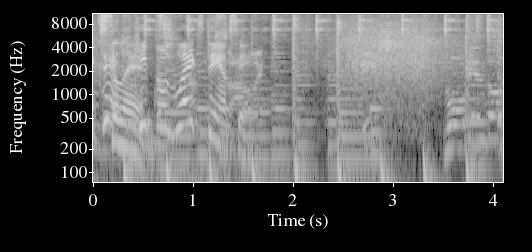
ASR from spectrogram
Excellent. it. Keep those legs dancing. Moviendo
